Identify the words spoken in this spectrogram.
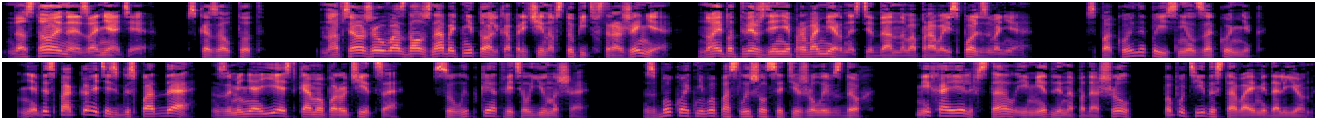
«Достойное занятие», — сказал тот. Но все же у вас должна быть не только причина вступить в сражение, но и подтверждение правомерности данного права использования. Спокойно пояснил законник. «Не беспокойтесь, господа, за меня есть кому поручиться», — с улыбкой ответил юноша. Сбоку от него послышался тяжелый вздох. Михаэль встал и медленно подошел, по пути доставая медальон.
